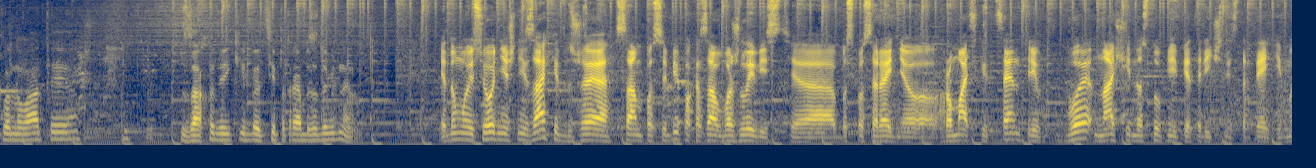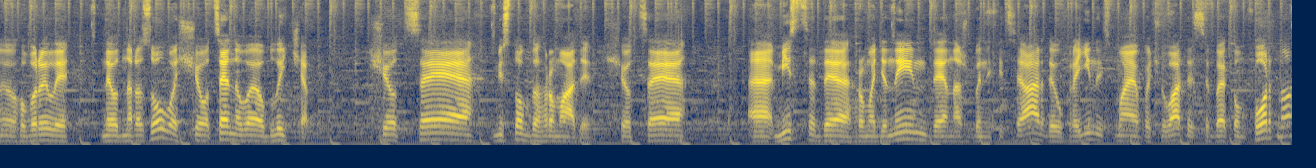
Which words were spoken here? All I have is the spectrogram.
планувати заходи, які би ці потреби задовільнили. Я думаю, сьогоднішній захід вже сам по собі показав важливість е, безпосередньо громадських центрів в нашій наступній п'ятирічній стратегії. Ми говорили неодноразово, що це нове обличчя, що це місток до громади, що це е, місце, де громадянин, де наш бенефіціар, де українець має почувати себе комфортно,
